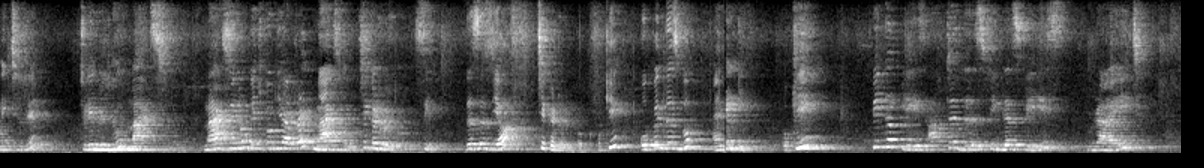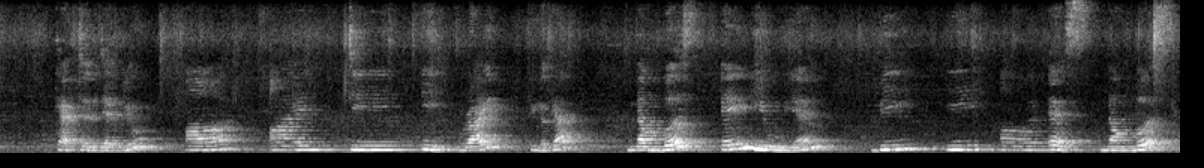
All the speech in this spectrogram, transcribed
morning children. Today we'll do Maths. Maths, you know which book you have read? Maths book, Chickadee book. See, this is your Chickadee book. Okay, open this book and read it. Okay, finger place after this finger space, write capital W R I T E. Right, finger gap. Numbers N U M B E R S. Numbers,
